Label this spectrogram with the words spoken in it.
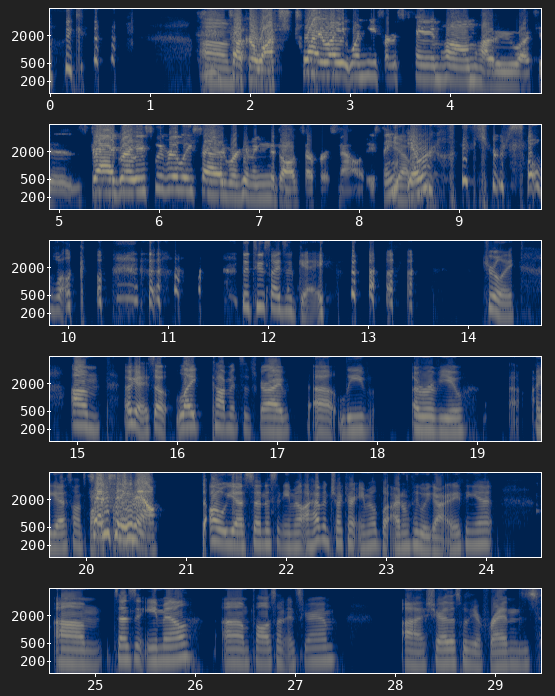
like, um, Tucker watched Twilight when he first came home. How do you watch his Drag Race? We really said we're giving the dogs our personalities. Thank yeah, you. you're so welcome. the two sides of gay. Truly. Um, okay, so like, comment, subscribe, uh, leave a review, uh, I guess, on Spotify. Send us an email. Oh yeah, send us an email. I haven't checked our email, but I don't think we got anything yet. Um, send us an email. Um, follow us on Instagram. Uh, share this with your friends,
